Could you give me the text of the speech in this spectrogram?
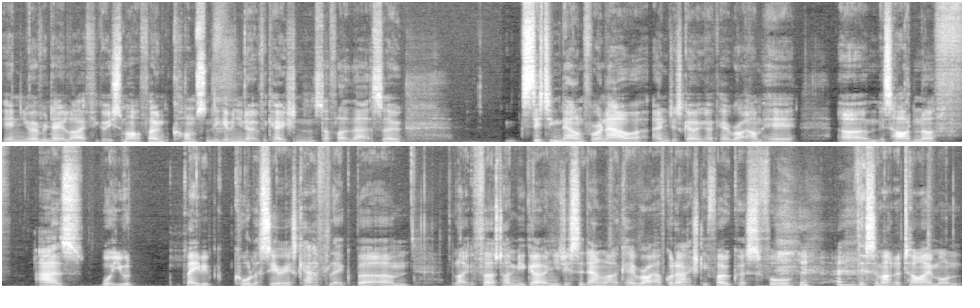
in your everyday life. You've got your smartphone constantly giving you notifications and stuff like that. So sitting down for an hour and just going, okay, right, I'm here. Um, it's hard enough as what you would maybe call a serious Catholic, but um, like the first time you go and you just sit down, like, okay, right, I've got to actually focus for this amount of time on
